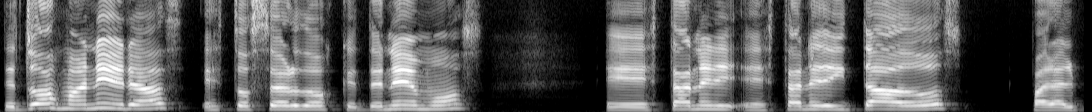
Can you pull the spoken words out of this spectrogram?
De todas maneras, estos cerdos que tenemos están, están editados para el,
